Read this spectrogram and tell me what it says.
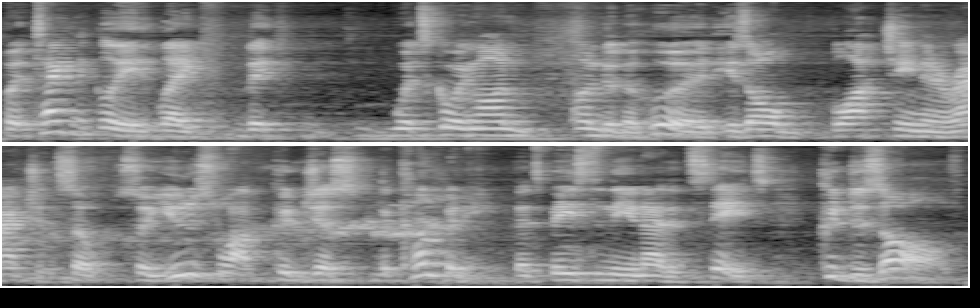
But technically, like the what's going on under the hood is all blockchain interaction. So so Uniswap could just the company that's based in the United States could dissolve.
